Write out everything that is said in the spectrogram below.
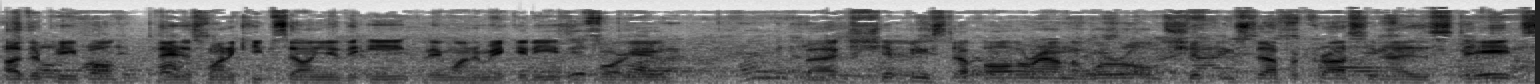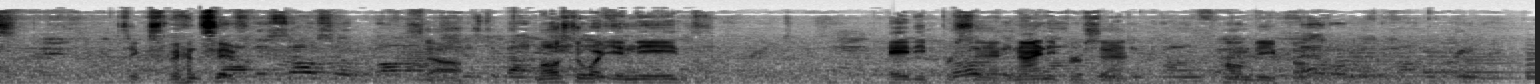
other people, they just want to keep selling you the ink. They want to make it easy for you. But shipping stuff all around the world, shipping stuff across the United States, it's expensive. So most of what you need, 80%, 90%, Home Depot.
